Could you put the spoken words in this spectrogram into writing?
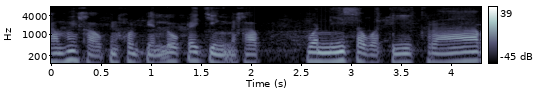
ทำให้เขาเป็นคนเปลี่ยนโลกได้จริงนะครับ วันนี้สวัสดีครับ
